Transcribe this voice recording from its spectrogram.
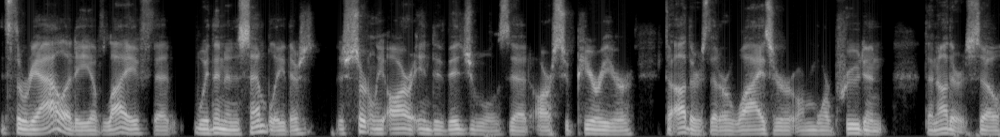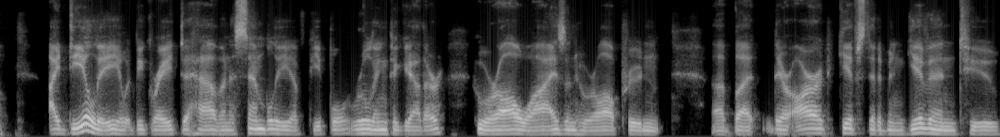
it's the reality of life that within an assembly, there's there certainly are individuals that are superior to others, that are wiser or more prudent than others. So ideally, it would be great to have an assembly of people ruling together who are all wise and who are all prudent. Uh, but there are gifts that have been given to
